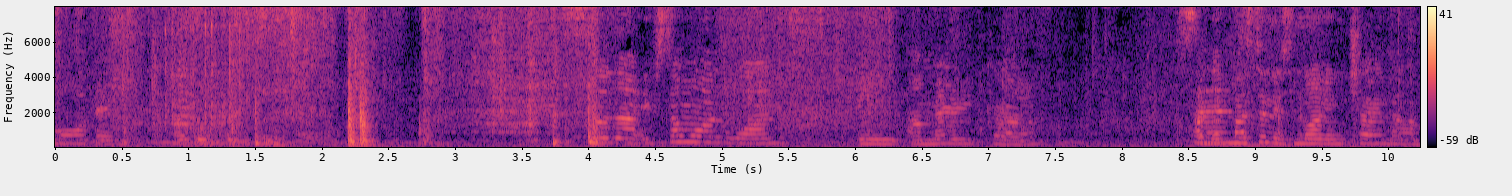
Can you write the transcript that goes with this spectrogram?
more than other places. So now, if someone wants in America and the person is not in China,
